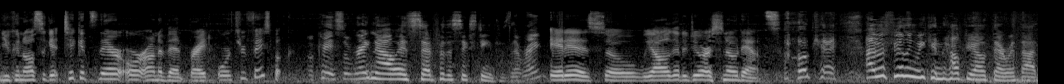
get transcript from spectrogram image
you can also get tickets there or on eventbrite or through facebook Okay, so right now it's set for the 16th, is that right? it is so we all got to do our snow dance Okay, I have a feeling we can help you out there with that.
